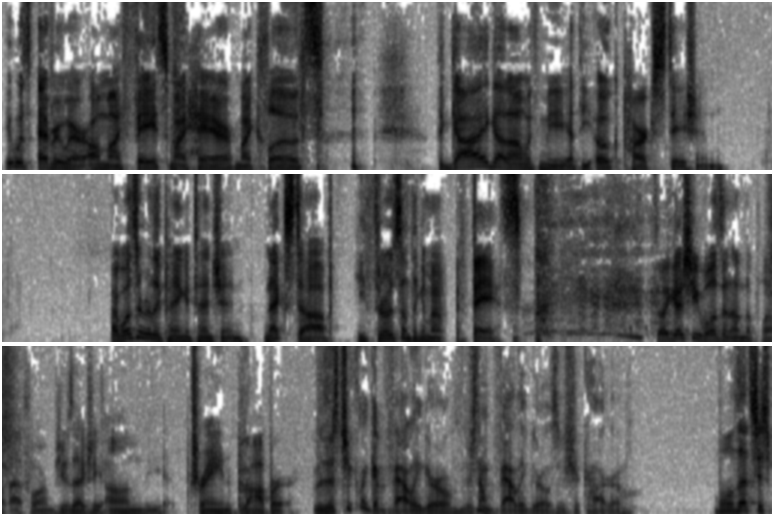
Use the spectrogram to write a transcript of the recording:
It was everywhere on my face, my hair, my clothes. The guy got on with me at the Oak Park station. I wasn't really paying attention. Next stop, he throws something in my face. so I guess she wasn't on the platform. She was actually on the train proper. Was this chick like a valley girl? There's no valley girls in Chicago. Well, that's just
